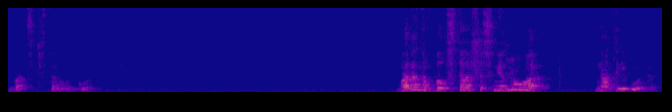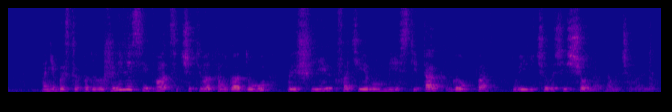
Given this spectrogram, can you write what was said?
22 год. Баранов был старше Смирнова на три года. Они быстро подружились и в 24 году пришли к Фатееву вместе. И так группа увеличилась еще на одного человека.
